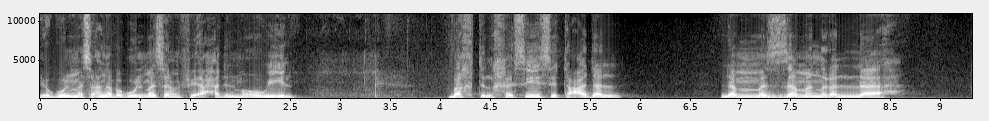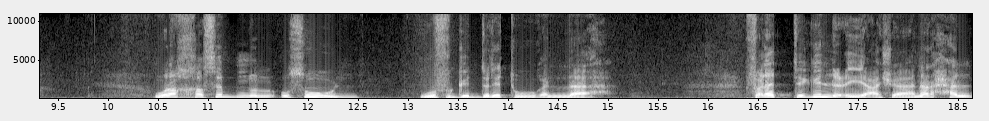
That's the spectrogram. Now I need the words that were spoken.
يقول مثلا أنا بقول مثلا في أحد المواويل بخت الخسيس اتعدل لما الزمن غلاه. ورخص ابن الأصول وفي قدرته غلاه. فردت جلعي عشان أرحل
